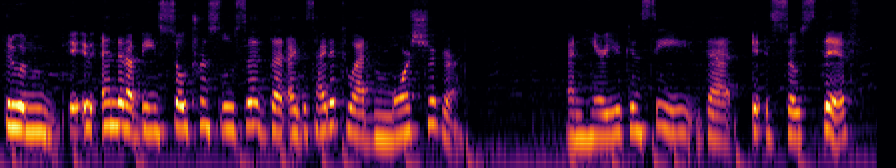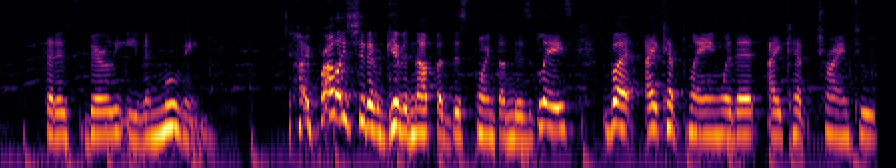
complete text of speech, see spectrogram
through and it ended up being so translucent that I decided to add more sugar. And here you can see that it is so stiff that it's barely even moving. I probably should have given up at this point on this glaze, but I kept playing with it. I kept trying to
